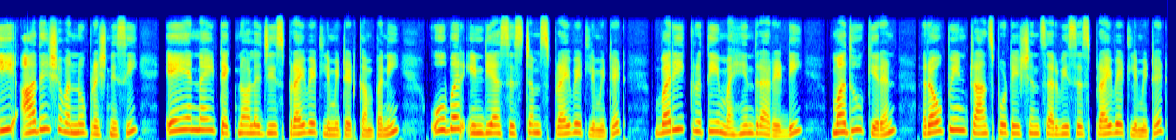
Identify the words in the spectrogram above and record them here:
ಈ ಆದೇಶವನ್ನು ಪ್ರಶ್ನಿಸಿ ANI technologies private limited company, Uber India systems private limited, ವರೀಕೃತಿ Mahendra Reddy, Madhu Kiran, Roppen transportation services private limited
